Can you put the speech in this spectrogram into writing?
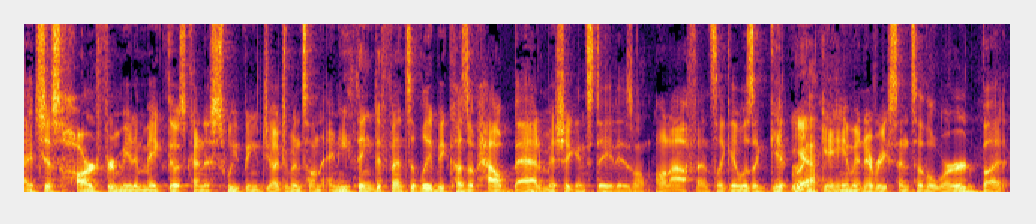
it's just hard for me to make those kind of sweeping judgments on anything defensively because of how bad Michigan State is on, on offense. Like it was a get right yeah. game in every sense of the word, but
